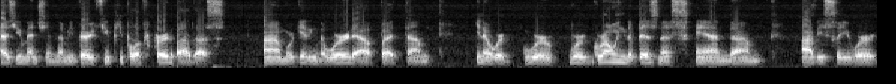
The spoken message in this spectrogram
as you mentioned, I mean, very few people have heard about us. Um, we're getting the word out, but um, you know we're we're we're growing the business and um, obviously we're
